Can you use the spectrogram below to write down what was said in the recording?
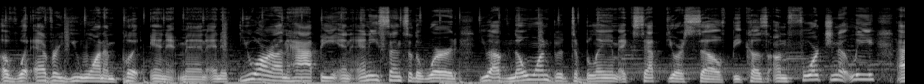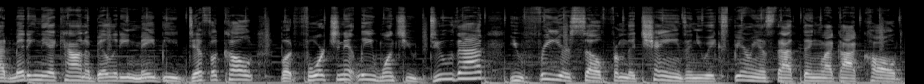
of whatever you want to put in it, man. And if you are unhappy in any sense of the word, you have no one but to blame except yourself because unfortunately, admitting the accountability may be difficult, but fortunately, once you do that, you free yourself from the chains and you experience that thing like I called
